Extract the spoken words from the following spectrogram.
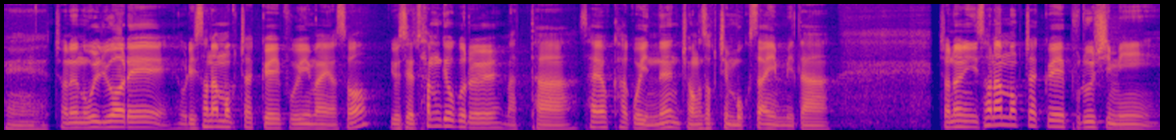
네, 저는 올 6월에 우리 선한목자교회 부임하여서 요셉 3교구를 맡아 사역하고 있는 정석진 목사입니다. 저는 이 선한목자교회 부르심이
